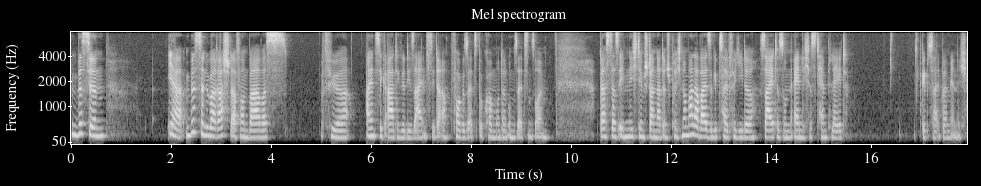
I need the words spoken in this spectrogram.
ein bisschen, ja, ein bisschen überrascht davon war, was für einzigartige Designs sie da vorgesetzt bekommen und dann umsetzen sollen. Dass das eben nicht dem Standard entspricht. Normalerweise gibt es halt für jede Seite so ein ähnliches Template. Gibt es halt bei mir nicht.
